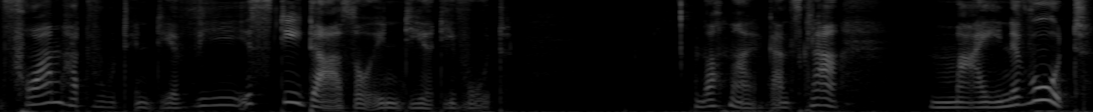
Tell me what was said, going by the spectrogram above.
Form hat Wut in dir? Wie ist die da so in dir, die Wut? Nochmal, ganz klar, meine Wut.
